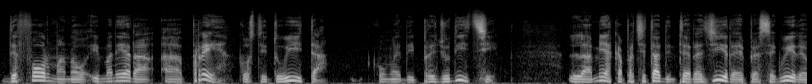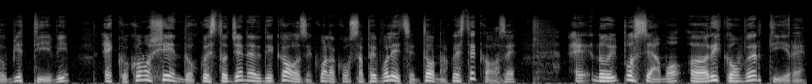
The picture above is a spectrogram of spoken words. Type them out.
deformano in maniera uh, precostituita come dei pregiudizi la mia capacità di interagire e perseguire obiettivi, ecco, conoscendo questo genere di cose, con la consapevolezza intorno a queste cose, eh, noi possiamo eh, riconvertire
